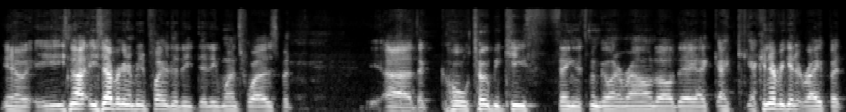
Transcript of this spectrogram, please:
You know, he's not he's never going to be the player that he that he once was, but uh, the whole Toby Keith thing that's been going around all day, I I, I can never get it right, but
